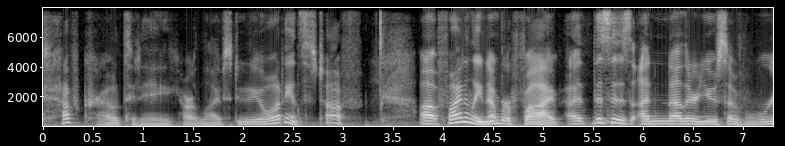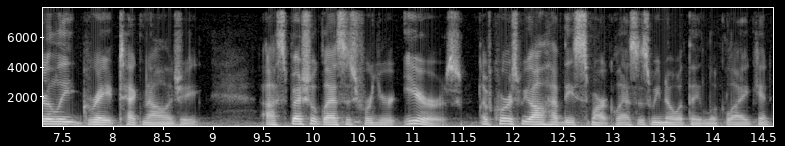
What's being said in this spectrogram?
Tough crowd today. Our live studio audience is tough. Uh, finally, number five. Uh, this is another use of really great technology. Uh, special glasses for your ears. Of course, we all have these smart glasses. We know what they look like, and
